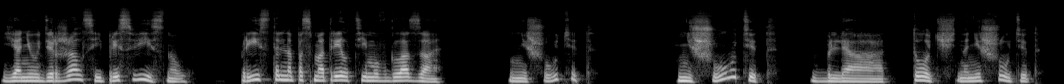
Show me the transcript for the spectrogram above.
Я не удержался и присвистнул. Пристально посмотрел Тиму в глаза. «Не шутит?» «Не шутит? Бля, точно не шутит.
